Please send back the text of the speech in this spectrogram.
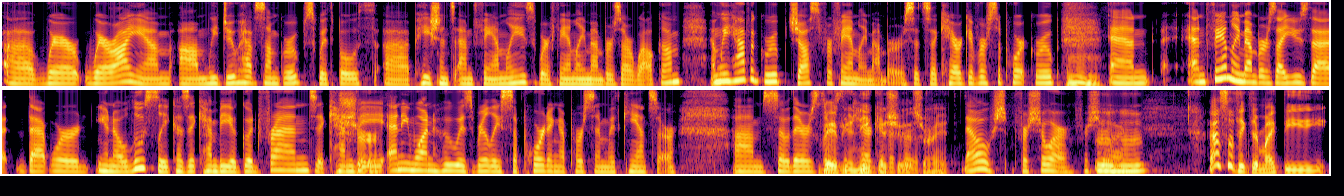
uh, where where I am, um, we do have some groups with both uh, patients and families where family members are welcome, and we have a group just for family members. It's a caregiver support group, mm. and and family members. I use that that word you know loosely because it can be a good friend, it can sure. be anyone who is really supporting a person with cancer. Um, so there's, they there's have the unique issues, group. right? Oh, for sure, for sure. Mm-hmm. I also think there might be.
